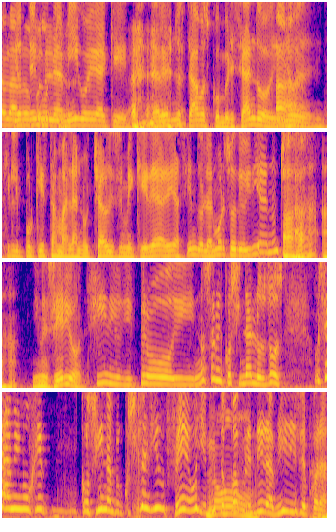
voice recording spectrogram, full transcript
hablar, Yo tengo un amigo, oiga, que una vez no estábamos conversando y Ajá. yo, ¿qué le- ¿por qué está mal anochado? Y se me quedé ahí haciendo el almuerzo de hoy día anoche. Ajá. Ajá. Digo, ¿en serio? Sí, digo, pero y no saben cocinar los dos. O sea, mi mujer cocina, pero cocina bien feo. Oye, me tocó aprender a mí, dice, para,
